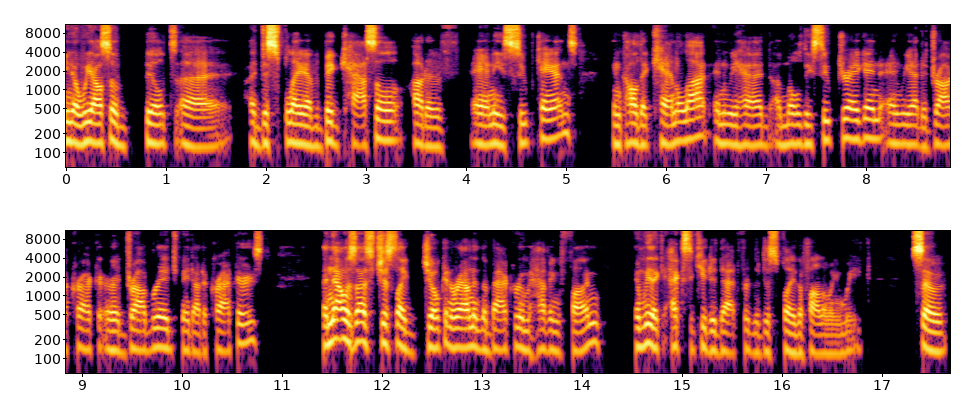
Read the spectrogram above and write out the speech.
You know we also built uh, a display of a big castle out of annie's soup cans and called it Canalot. And we had a moldy soup dragon and we had a draw cracker or a drawbridge made out of crackers and that was us just like joking around in the back room having fun and we like executed that for the display the following week So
